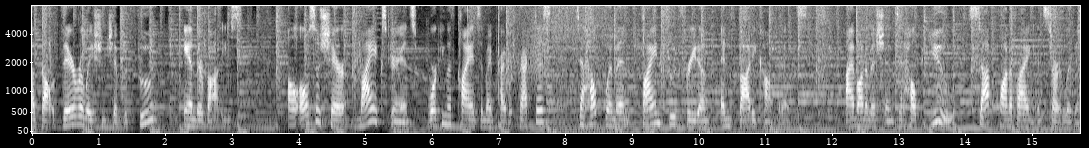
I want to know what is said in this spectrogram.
about their relationship with food and their bodies. I'll also share my experience working with clients in my private practice to help women find food freedom and body confidence. I'm on a mission to help you stop quantifying and start living.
